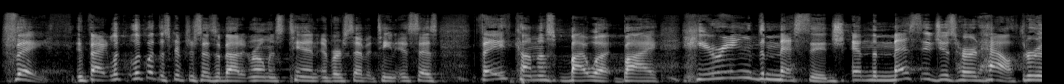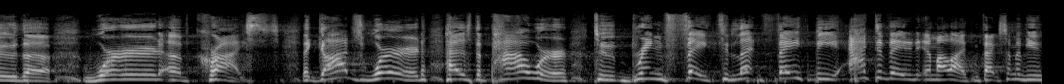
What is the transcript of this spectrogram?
faith. In fact, look, look what the scripture says about it in Romans 10 and verse 17. It says, faith comes by what? By hearing the message, and the message is heard how? Through the word of Christ that God's word has the power to bring faith, to let faith be activated in my life. In fact, some of you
